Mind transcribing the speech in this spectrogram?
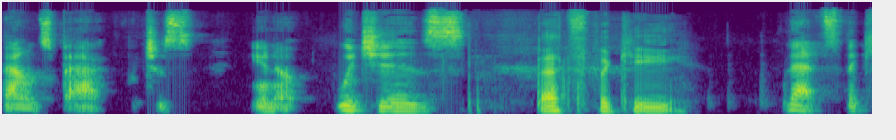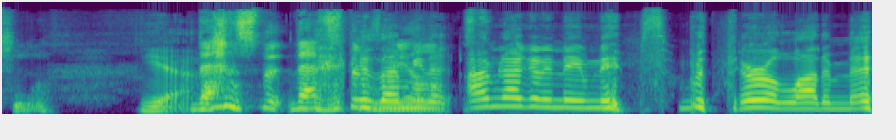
bounce back, which is, you know, which is That's the key. that's the key. Yeah. That's the, that's the Because I mean, I'm not going to name names, but there are a lot of men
